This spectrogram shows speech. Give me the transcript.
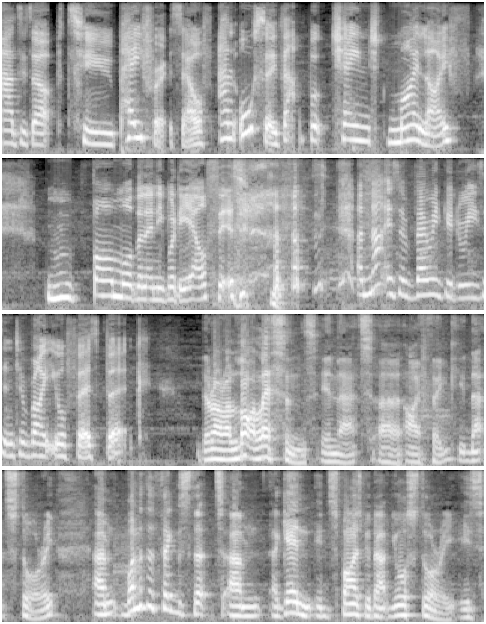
added up to pay for itself. And also that book changed my life far more than anybody else's. and that is a very good reason to write your first book. There are a lot of lessons in that, uh, I think, in that story. Um, one of the things that, um, again, inspires me about your story is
